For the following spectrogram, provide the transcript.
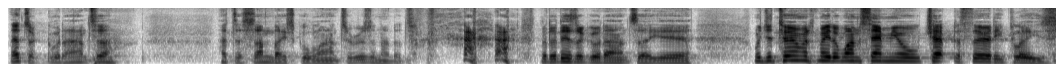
That's a good answer. That's a Sunday school answer, isn't it? but it is a good answer, yeah. Would you turn with me to 1 Samuel chapter 30, please?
